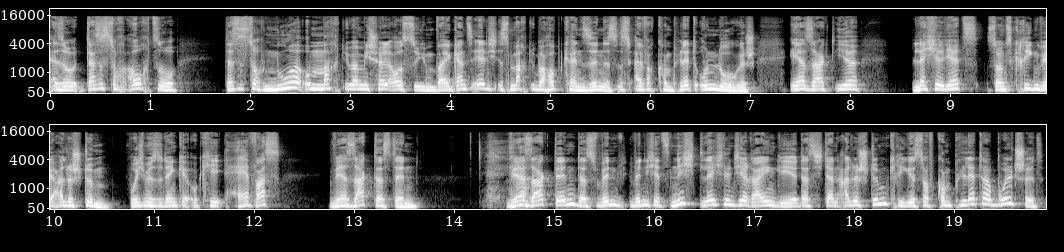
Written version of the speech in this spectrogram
also, das ist doch auch so. Das ist doch nur, um Macht über Michelle auszuüben, weil ganz ehrlich, es macht überhaupt keinen Sinn. Es ist einfach komplett unlogisch. Er sagt ihr, lächel jetzt, sonst kriegen wir alle Stimmen. Wo ich mir so denke, okay, hä, was? Wer sagt das denn? Wer sagt denn, dass wenn, wenn ich jetzt nicht lächelnd hier reingehe, dass ich dann alle Stimmen kriege? Ist doch kompletter Bullshit.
